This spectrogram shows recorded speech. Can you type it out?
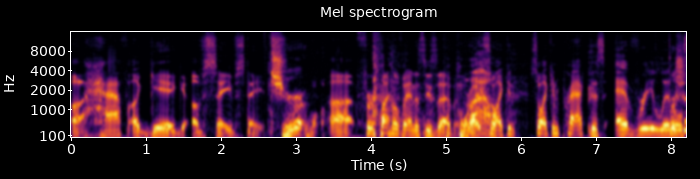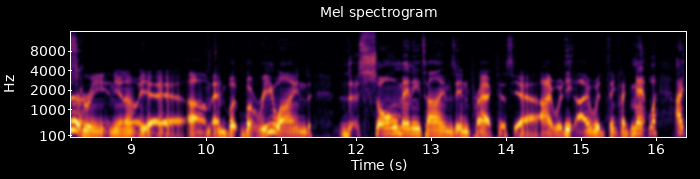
a half a gig of save state Sure. uh, for Final Fantasy VII, right? Wow. So I can so I can practice every little sure. screen, you know. Yeah, yeah. Um, and but but rewind th- so many times in practice. Yeah, I would It- I would think like, man, what I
